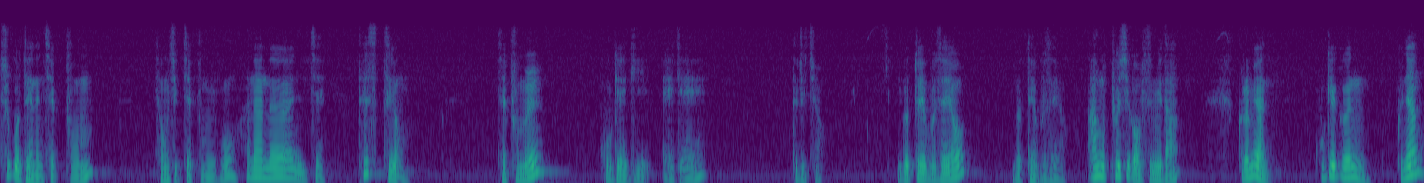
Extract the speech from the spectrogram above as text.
출고되는 제품 정식 제품이고 하나는 이제 테스트용 제품을 고객에게 드리죠. 이것도 해보세요. 이것도 해보세요. 아무 표시가 없습니다. 그러면 고객은 그냥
